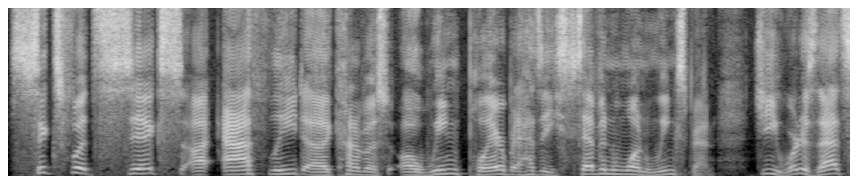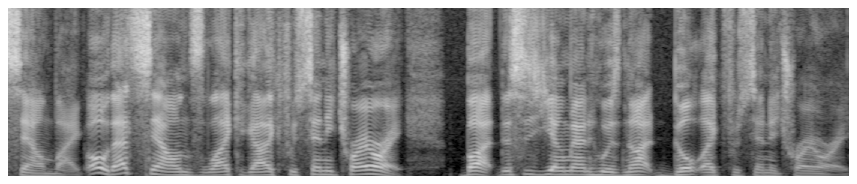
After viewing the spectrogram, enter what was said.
Six foot six uh, kind of a, a wing player, but has a seven one wingspan. Gee, where does that sound like? Oh, that sounds like a guy like Fousseyni Traore. But this is a young man who is not built like Fousseyni Traore.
